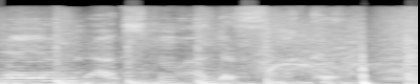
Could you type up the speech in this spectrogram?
Jay and Axe, motherfucker.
